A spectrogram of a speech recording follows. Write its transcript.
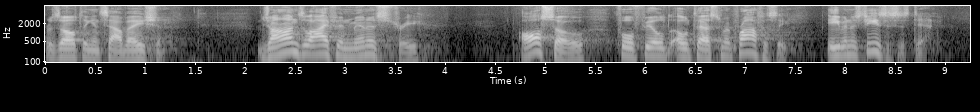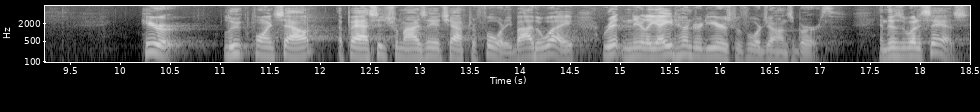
resulting in salvation. John's life and ministry also fulfilled Old Testament prophecy, even as Jesus did. Here, Luke points out a passage from Isaiah chapter 40, by the way, written nearly 800 years before John's birth. And this is what it says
